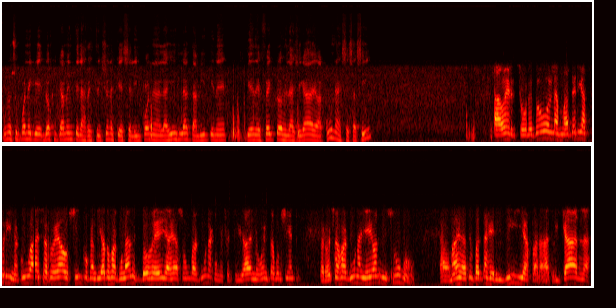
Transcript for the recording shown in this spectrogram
uno supone que lógicamente las restricciones que se le imponen a la isla también tiene, tienen efectos en la llegada de vacunas, ¿es así? A ver, sobre todo en las materias primas, Cuba ha desarrollado cinco candidatos vacunales, dos de ellas ya son vacunas con efectividad del 90%, pero esas vacunas llevan insumos, además hacen falta jeringuillas para aplicarlas,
